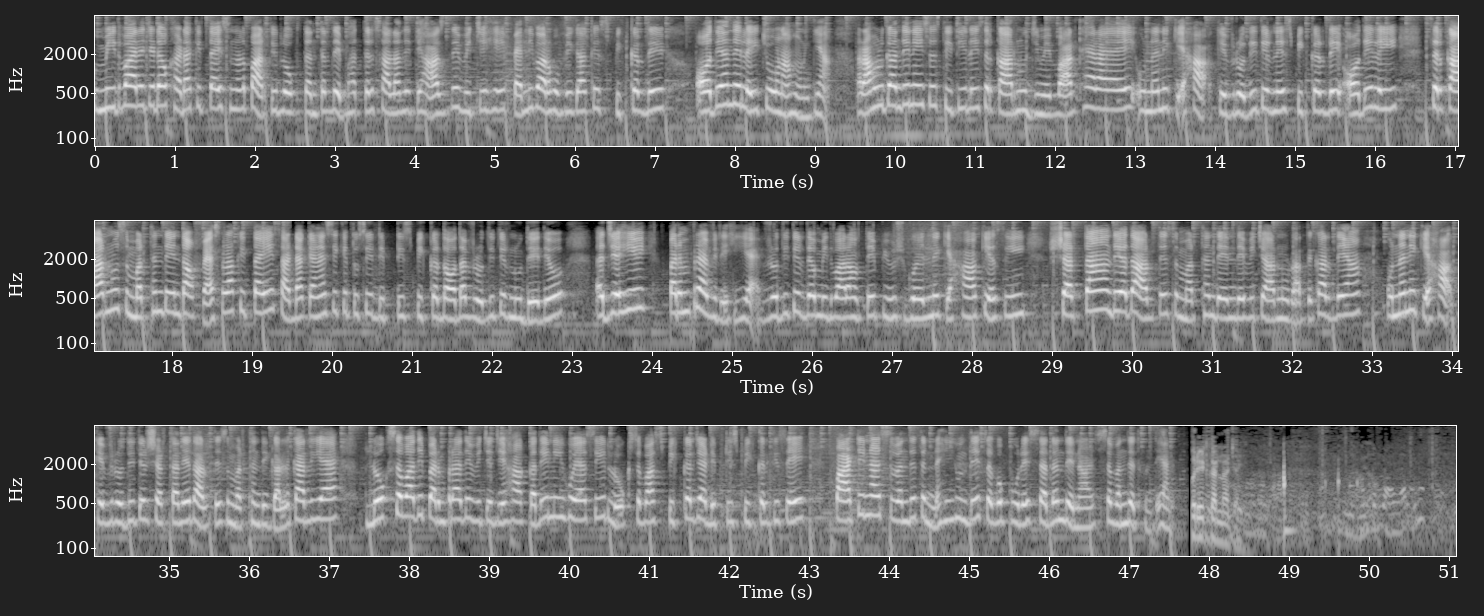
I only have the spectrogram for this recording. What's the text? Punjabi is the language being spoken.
ਉਮੀਦਵਾਰ ਹੈ ਜਿਹੜਾ ਉਹ ਖੜਾ ਕੀਤਾ। ਇਸ ਨਾਲ ਭਾਰਤੀ ਲੋਕਤੰਤਰ ਦੇ 72 ਸਾਲਾਂ ਦੇ ਇਤਿਹਾਸ ਦੇ ਵਿੱਚ ਇਹ ਪਹਿਲੀ ਵਾਰ ਹੋਵੇਗਾ ਕਿ ਸਪੀਕਰ ਦੇ ਅਹੁਦਿਆਂ ਦੇ ਲਈ ਚੋਣਾਂ ਹੋਣਗੀਆਂ। ਰਾਹੁਲ ਗਾਂਧੀ ਨੇ ਇਸ ਸਥਿਤੀ ਲਈ ਸਰਕਾਰ ਨੂੰ ਜ਼ਿੰਮੇਵਾਰ ਠਹਿਰਾਇਆ ਹੈ ਉਹਨਾਂ ਨੇ ਕਿਹਾ ਕਿ ਵਿਰੋਧੀ ਧਿਰ ਨੇ ਸਪੀਕਰ ਦੇ ਅਹੁਦੇ ਲਈ ਸਰਕਾਰ ਨੂੰ ਸਮਰਥਨ ਦੇਣ ਦਾ ਫੈਸਲਾ ਕੀਤਾ ਹੈ ਸਾਡਾ ਕਹਿਣਾ ਸੀ ਕਿ ਤੁਸੀਂ ਡਿਪਟੀ ਸਪੀਕਰ ਦਾ ਅਹੁਦਾ ਵਿਰੋਧੀ ਧਿਰ ਨੂੰ ਦੇ ਦਿਓ। ਅਜਿਹੀ ਪਰੰਪਰਾ ਵੀ ਰਹੀ ਹੈ। ਵਿਰੋਧੀ ਧਿਰ ਦੇ ਉਮੀਦਵਾਰਾਂ ਉੱਤੇ ਪਿਊਸ਼ ਗੋਇਲ ਨੇ ਕਿਹਾ ਕਿ ਅਸੀਂ ਸ਼ਰਤਾਂ ਦੇ ਆਧਾਰ ਤੇ ਸਮਰਥਨ ਦੇਣ ਦੇ ਵਿਚਾਰ ਨੂੰ ਰੱਦ ਕਰਦੇ ਹਾਂ। ਉਹਨਾਂ ਨੇ ਕਿਹਾ ਕਿ ਵਿਰੋਧੀ ਧਿਰ ਸ਼ਰਤਾਂ ਦੇ ਆਧਾਰ ਤੇ ਸਮਰਥਨ ਦੀ ਗੱਲ ਕਰ ਰਹੀ ਹੈ। ਲੋਕ ਸਭਾ ਦੀ ਪਰੰਪਰਾ ਦੇ ਵਿੱਚ ਅਜਿਹਾ ਕਦੇ ਨਹੀਂ ਹੋਇਆ ਸੀ। ਲੋਕ ਸਭਾ ਸਪੀਕਰ ਜਾਂ ਡਿਪਟੀ ਸਪੀਕਰ ਕਿਸੇ ਪਾਰਟੀ ਨਾਲ ਸੰਬੰਧਿਤ ਨਹੀਂ ਹੁੰਦੇ, ਸਗੋਂ ਪੂਰੇ ਸਦਨ ਦੇ ਨਾਲ ਸੰਬੰਧਿਤ ਹੁੰਦੇ ਹਨ।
